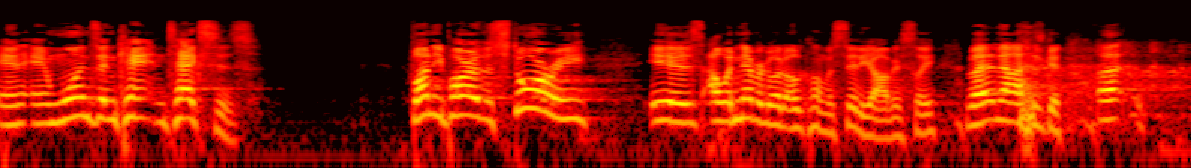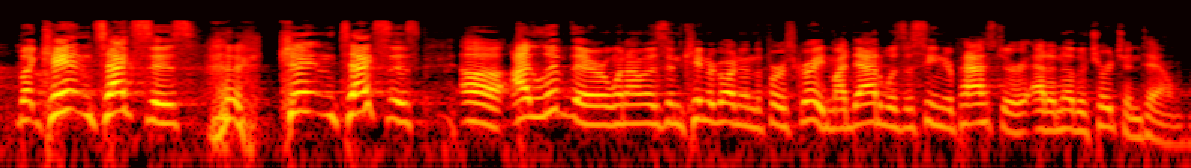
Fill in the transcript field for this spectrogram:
and, and one's in Canton, Texas. Funny part of the story is I would never go to Oklahoma City, obviously, but no, it's good. Uh, but Canton, Texas, Canton, Texas, uh, I lived there when I was in kindergarten in the first grade. My dad was a senior pastor at another church in town.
